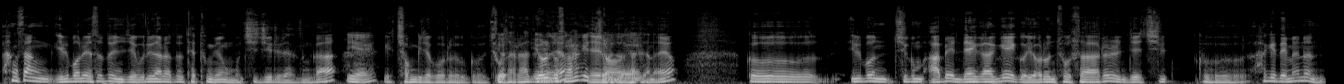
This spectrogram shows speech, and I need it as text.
항상 일본에서도 이제 우리나라도 대통령 뭐 지지율이라든가 예. 정기적으로 그 조사를 하잖아요. 여론조사를 하겠죠. 예, 여론조사 예. 하잖아요. 그 일본 지금 아베 내각의 그 여론 조사를 이제 지, 그 하게 되면은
